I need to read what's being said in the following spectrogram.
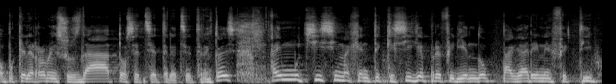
o porque le roben sus datos, etcétera, etcétera. Entonces, hay muchísima gente que sigue prefiriendo pagar en efectivo.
